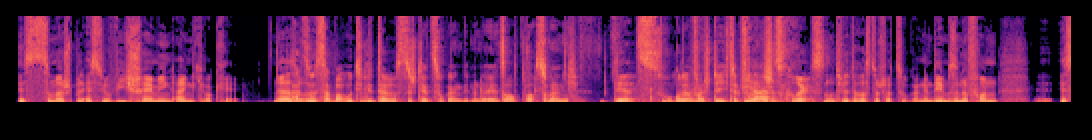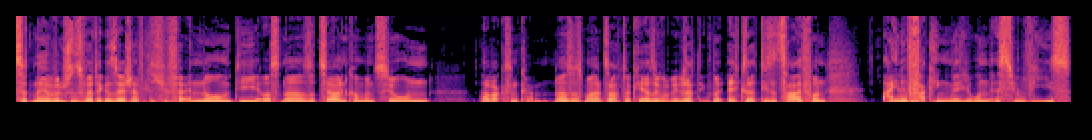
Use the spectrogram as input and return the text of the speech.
ist zum Beispiel SUV-Shaming eigentlich okay? Ne? Also, also, ist aber utilitaristisch der Zugang, den du da jetzt aufbaust, oder nicht? Der Zugang. Oder verstehe ich das falsch? Ja, das ist korrekt. Das ist ein utilitaristischer Zugang. In dem Sinne von, ist es eine wünschenswerte gesellschaftliche Veränderung, die aus einer sozialen Konvention erwachsen kann. Ne? Also, dass man halt sagt, okay, also wie gesagt, ehrlich gesagt, diese Zahl von eine fucking Million SUVs,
